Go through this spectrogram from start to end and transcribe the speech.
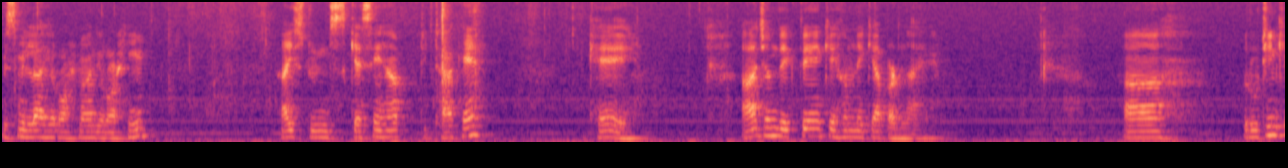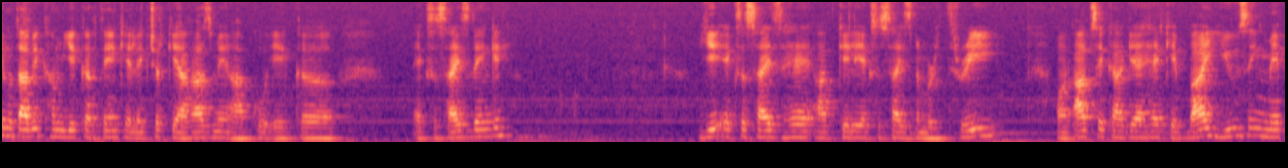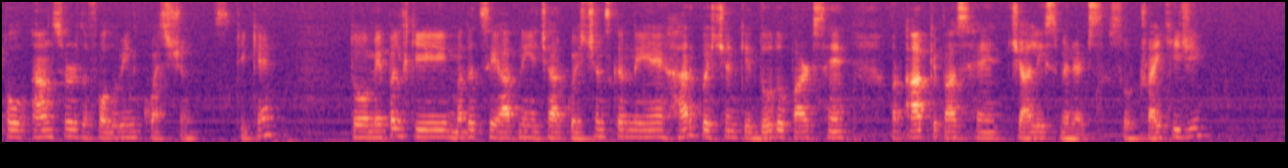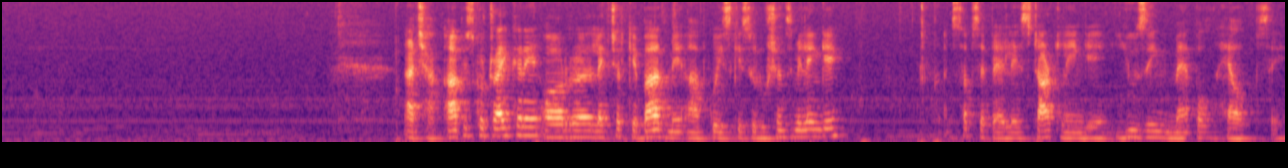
बिसमीम hi students, कैसे हैं आप? ठीक ठाक हैं? ओके। आज हम देखते हैं कि हमने क्या पढ़ना है। रूटीन के मुताबिक हम ये करते हैं कि लेक्चर के आगाज़ में आपको एक एक्सरसाइज देंगे। ये एक्सरसाइज है आपके लिए एक्सरसाइज नंबर थ्री और आपसे कहा गया है कि by using maple answer the following question ठीक है? तो मेपल की मदद से आपने ये चार क्वेश्चंस करने हैं। हर क्वेश्चन के दो दो पार्ट्स हैं और आपके पास हैं चालीस मिनट्स सो ट्राई कीजिए। अच्छा आप इसको ट्राई करें और लेक्चर के बाद में आपको इसके सॉल्यूशंस मिलेंगे। सबसे पहले स्टार्ट लेंगे यूजिंग मेपल हेल्प से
